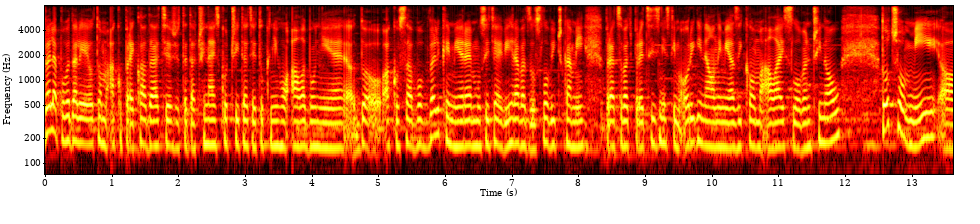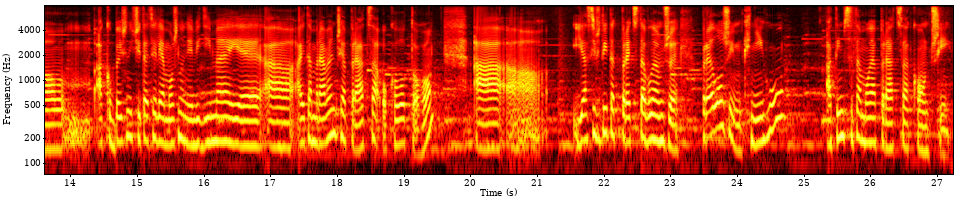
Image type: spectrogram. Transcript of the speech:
veľa povedali aj o tom, ako prekladáte, že teda či najskôr čítate tú knihu alebo nie, do, ako sa vo veľkej miere musíte aj vyhrávať so slovíčkami, pracovať precízne s tým originálnym jazykom, ale aj slovenčinou. To, čo my ako bežní čitatelia možno nevidíme, je aj tá mravenčia práca okolo toho. A ja si vždy tak predstavujem, že preložím knihu a tým sa tá moja práca končí.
